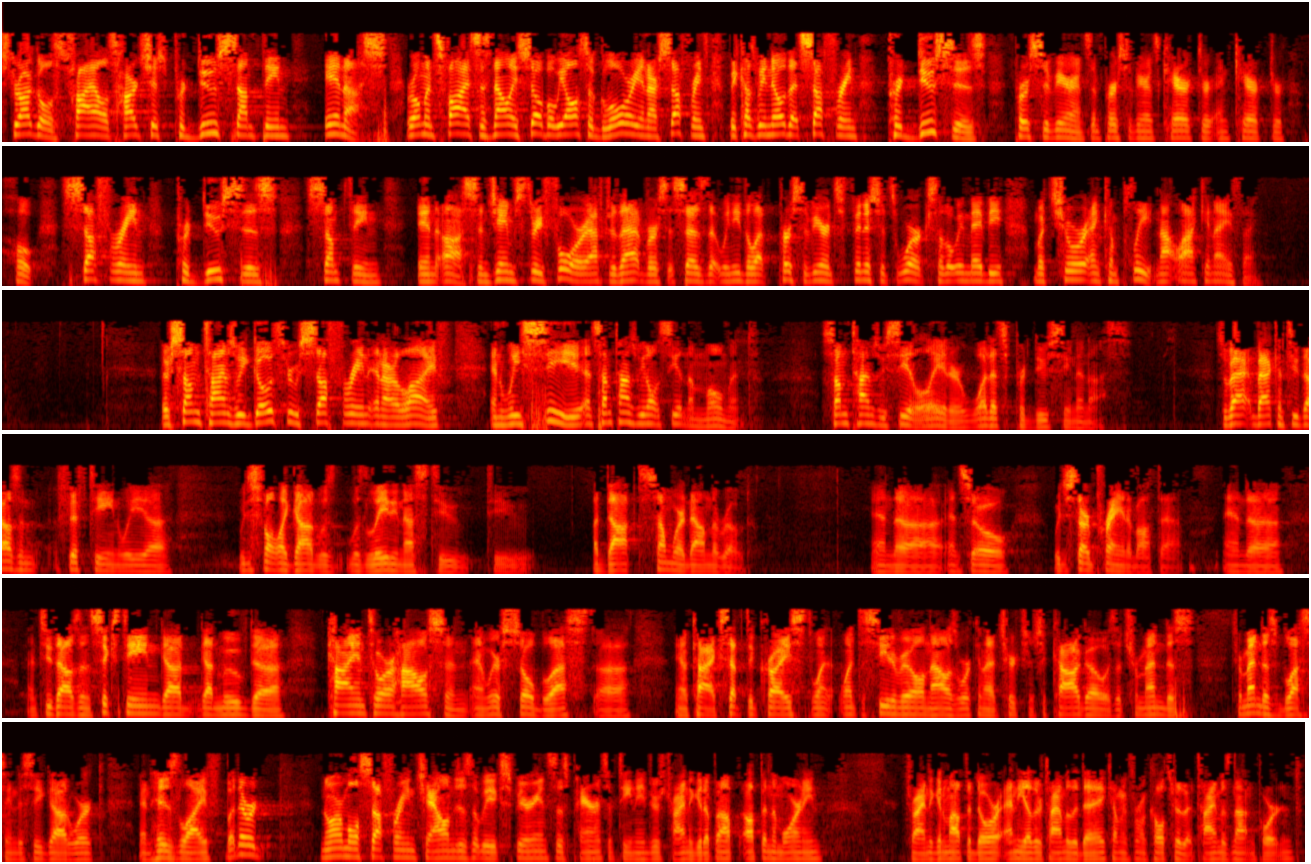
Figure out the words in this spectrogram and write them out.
Struggles, trials, hardships produce something in us. Romans 5 says, not only so, but we also glory in our sufferings because we know that suffering produces perseverance, and perseverance, character, and character, hope. Suffering produces something in us. In James 3 4, after that verse, it says that we need to let perseverance finish its work so that we may be mature and complete, not lacking anything. There's sometimes we go through suffering in our life and we see, and sometimes we don't see it in the moment. Sometimes we see it later, what it's producing in us. So back back in 2015, we uh, we just felt like God was was leading us to to adopt somewhere down the road, and uh, and so we just started praying about that. And uh, in 2016, God God moved uh, Kai into our house, and and we we're so blessed. Uh, you know, Kai accepted Christ, went went to Cedarville, now is working at a church in Chicago. It was a tremendous, tremendous blessing to see God work in his life. But there were normal suffering challenges that we experience as parents of teenagers, trying to get up up, up in the morning, trying to get them out the door any other time of the day, coming from a culture that time is not important.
